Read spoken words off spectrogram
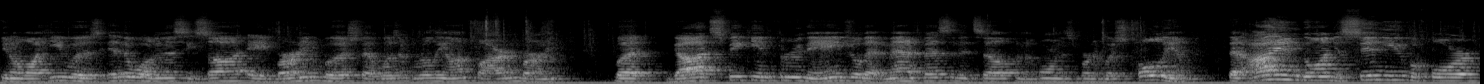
You know, while he was in the wilderness, he saw a burning bush that wasn't really on fire and burning. But God, speaking through the angel that manifested itself in the form of this burning bush, told him that I am going to send you before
